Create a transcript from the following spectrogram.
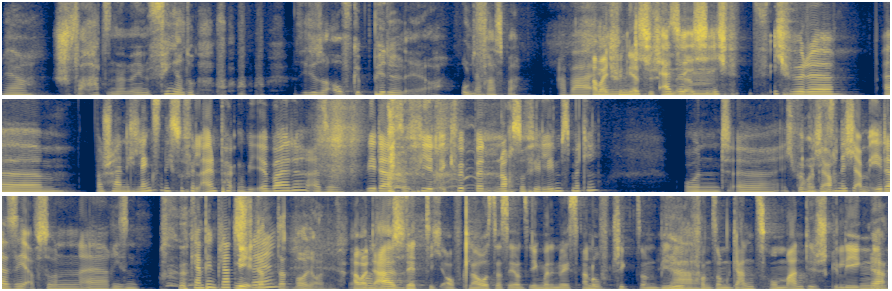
Ja, Schwarz und dann in den Fingern so, sie die so aufgepiddelt. Ja, unfassbar. aber, Aber ich ähm, finde ja zwischen, also ich, ähm, ich, ich würde ähm, wahrscheinlich längst nicht so viel einpacken wie ihr beide. Also weder so viel Equipment noch so viel Lebensmittel. Und äh, ich würde mich auch nicht am Edersee auf so einen äh, riesen Campingplatz Nee, stellen. das, das brauche ich auch nicht. Ja. Aber da Und- setze ich auf Klaus, dass er uns irgendwann den nächsten Anruf schickt, so ein Bild Ja. von so einem ganz romantisch gelegenen Ja.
